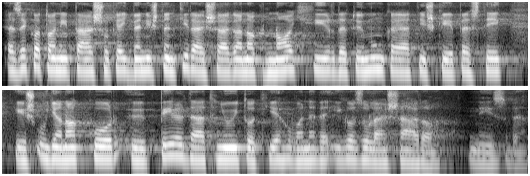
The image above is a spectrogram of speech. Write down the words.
Ezek a tanítások egyben Isten királyságának nagy hirdető munkáját is képezték, és ugyanakkor ő példát nyújtott Jehova neve igazolására nézve.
